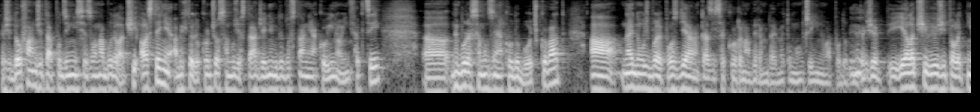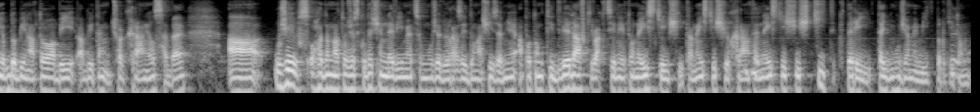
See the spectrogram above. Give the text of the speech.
Takže doufám, že ta podzimní sezóna bude lepší, ale stejně, abych to dokončil, se může stát, že někdo dostane nějakou jinou infekci, e, nebude se moc nějakou dobu očkovat a najednou už bude pozdě a nakazí se koronavirem, dejme tomu v říjnu a podobně. Hmm. Takže je lepší využít to letní období na to, aby, aby ten člověk chránil sebe. A už i s ohledem na to, že skutečně nevíme, co může dorazit do naší země a potom ty dvě dávky vakcíny je to nejistější, ta nejistější ochrana, ten nejistější štít, který teď můžeme mít proti hmm. tomu.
